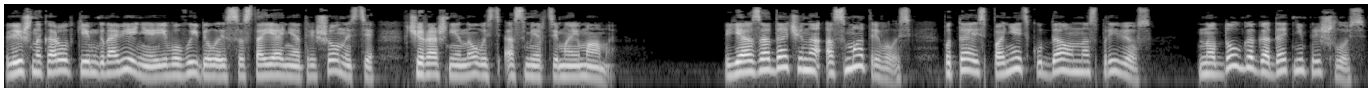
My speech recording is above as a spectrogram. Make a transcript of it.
Лишь на короткие мгновения его выбило из состояния отрешенности вчерашняя новость о смерти моей мамы. Я озадаченно осматривалась, пытаясь понять, куда он нас привез, но долго гадать не пришлось.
